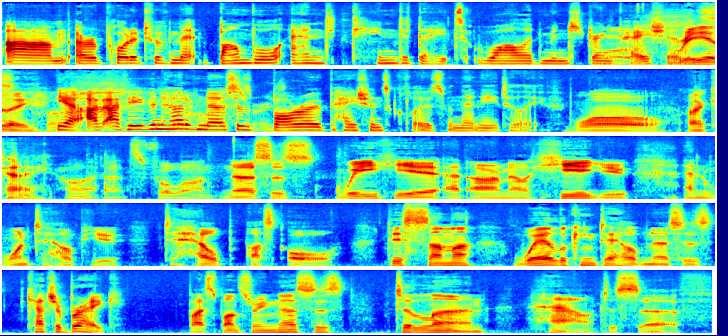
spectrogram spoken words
um, are reported to have met Bumble and Tinder dates while administering patients. Really? Yeah, I've, I've even heard of nurses borrow patients' clothes when they need to leave. Whoa, okay. That's full on. Nurses, we here at RML hear you and want to help you, to help us all. This summer, we're looking to help nurses catch a break by sponsoring nurses to learn how to surf.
